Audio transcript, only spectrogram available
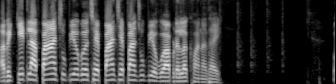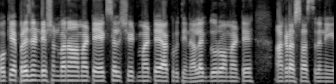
હવે કેટલા પાંચ ઉપયોગો છે? પાંચે પાંચ ઉપયોગો આપણે લખવાના થાય. ઓકે પ્રેઝન્ટેશન બનાવવા માટે એક્સેલ શીટ માટે, આકૃતિને અલગ દોરવા માટે, આંકડાશાસ્ત્રની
